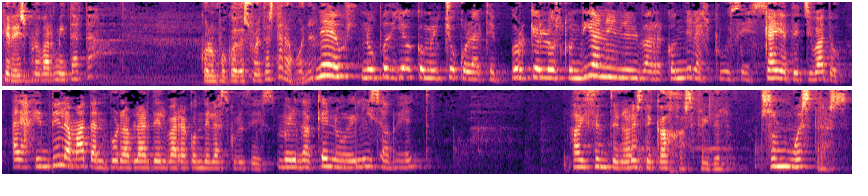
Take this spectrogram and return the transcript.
¿Queréis probar mi tarta? Con un poco de suerte estará buena. Neus no podía comer chocolate porque lo escondían en el barracón de las cruces. Cállate, chivato. A la gente la matan por hablar del barracón de las cruces. ¿Verdad que no, Elizabeth? Hay centenares de cajas, Friedel. Son nuestras.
